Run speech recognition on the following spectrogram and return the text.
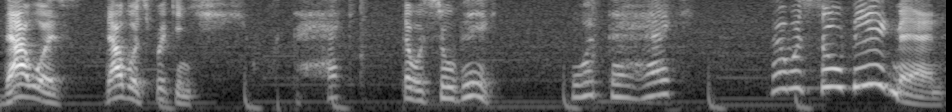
That was, that was freaking, what the heck? That was so big. What the heck? That was so big, man.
